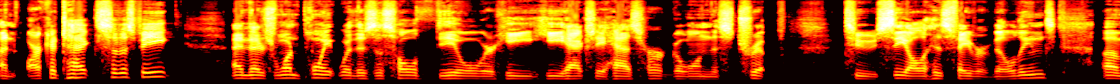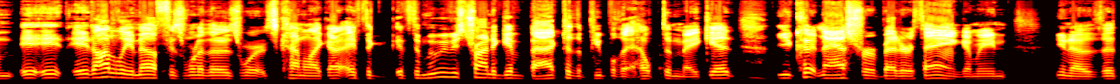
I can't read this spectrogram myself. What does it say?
an architect, so to speak. And there's one point where there's this whole deal where he he actually has her go on this trip to see all his favorite buildings. Um, it, it, it oddly enough is one of those where it's kind of like uh, if the if the movie was trying to give back to the people that helped him make it, you couldn't ask for a better thing. I mean, you know, the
